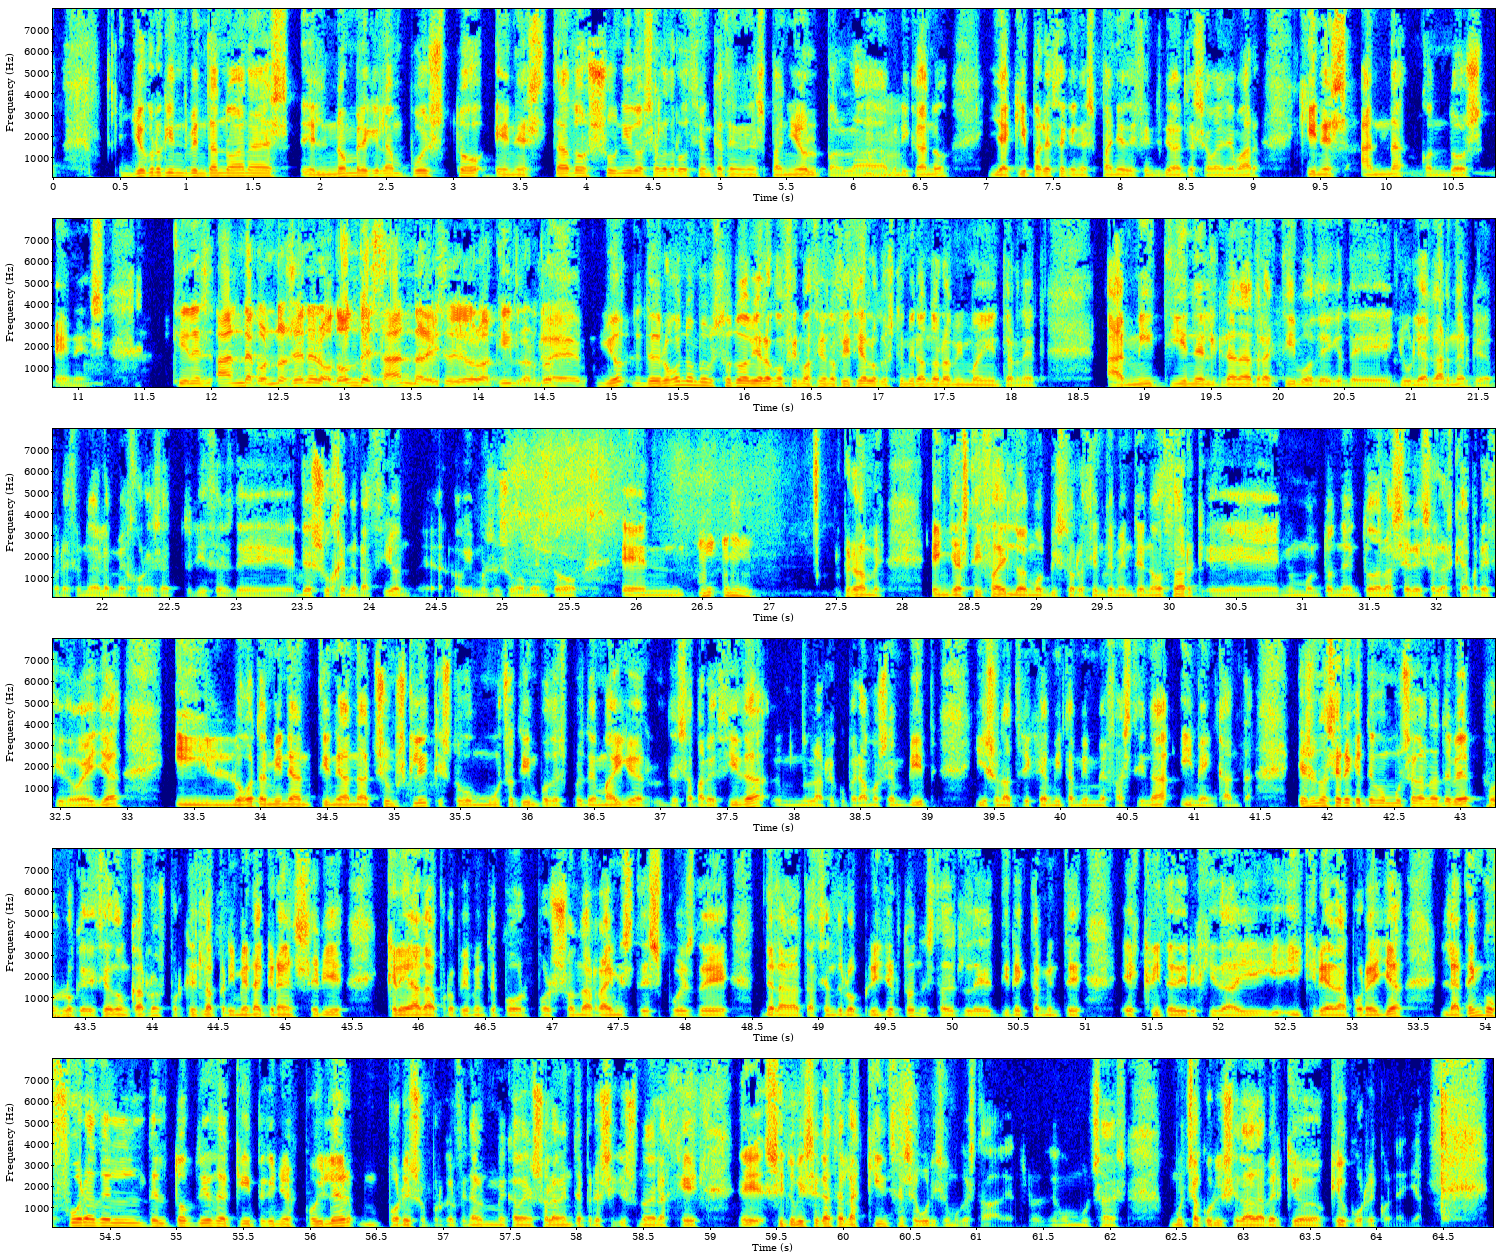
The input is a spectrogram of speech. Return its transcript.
yo creo que Inventando a Ana es el nombre que le han puesto en Estados Unidos a la traducción que hacen en español para el americano, y aquí parece que en España definitivamente se va a llamar Quién es Ana con dos Ns quién anda con dos o dónde está anda, he visto yo aquí los dos. Eh, yo, desde luego, no me he visto todavía la confirmación oficial, lo que estoy mirando ahora mismo en internet. A mí tiene el gran atractivo de, Julia Garner, que me parece una de las mejores actrices de, de su generación. Eh, lo vimos en su momento en. perdóname, en Justified lo hemos visto recientemente en Ozark, eh, en un montón de en todas las series en las que ha aparecido ella. Y luego también tiene Anna Chumsky, que estuvo mucho tiempo después de Meiger desaparecida. La recuperamos en VIP y es una actriz que a mí también me fascina y me encanta. Es una serie que tengo muchas ganas de ver por lo que decía Don Carlos, porque es la primera gran serie creada propiamente por, por Sonda Rhimes después de, de la adaptación de los Bridgerton. Está directamente escrita, dirigida y, creada por ella. La tengo fuera del, del top 10 de aquí, pequeño spoiler, por eso, porque al final me caben solamente, pero sí que es una de las que, eh, si tuviese que hacer las 15, segurísimo que estaba dentro. Tengo muchas, mucha curiosidad a ver qué, qué ocurre con ella.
